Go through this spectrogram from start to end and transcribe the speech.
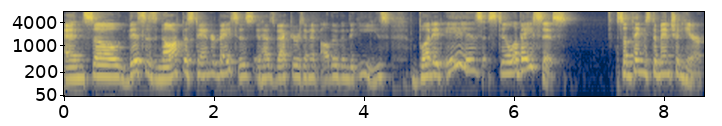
And so this is not the standard basis. It has vectors in it other than the e's, but it is still a basis. Some things to mention here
